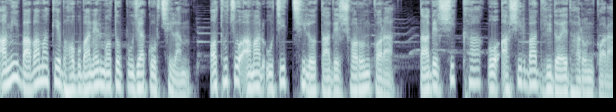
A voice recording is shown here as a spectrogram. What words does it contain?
আমি বাবা মাকে ভগবানের মতো পূজা করছিলাম, অথচ আমার উচিত ছিল তাদের স্মরণ করা, তাদের শিক্ষা ও আশীর্বাদ হৃদয়ে ধারণ করা।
